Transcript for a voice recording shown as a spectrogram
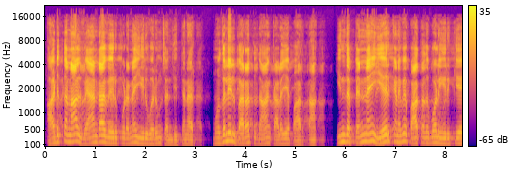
அடுத்த நாள் வேண்டா வெறுப்புடனே இருவரும் சந்தித்தனர். முதலில் பரத் தான் கலையை பார்த்தான். இந்த பெண்ணை ஏற்கனவே பார்த்தது போல இருக்கே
